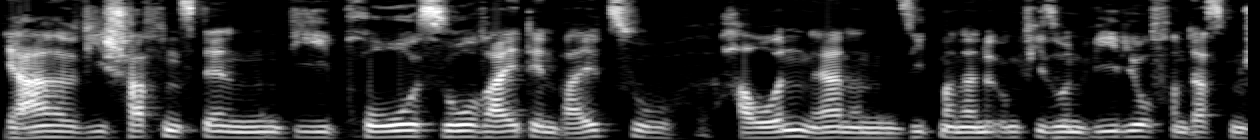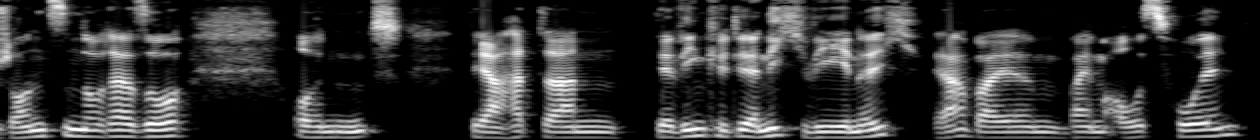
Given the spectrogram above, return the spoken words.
ja, wie schaffen es denn die Pros so weit den Ball zu hauen? Ja, dann sieht man dann irgendwie so ein Video von Dustin Johnson oder so und der hat dann, der winkelt ja nicht wenig, ja, beim, beim Ausholen.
